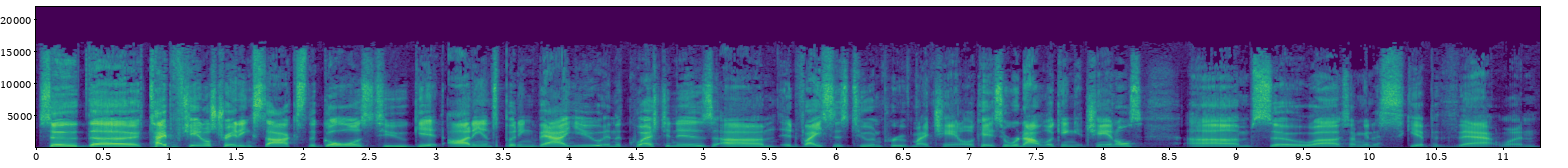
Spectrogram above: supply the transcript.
So the type of channels trading stocks, the goal is to get audience putting value. And the question is um, is to improve my channel. Okay. So we're not looking at channels. Um, so, uh, so I'm going to skip that one.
